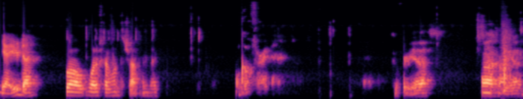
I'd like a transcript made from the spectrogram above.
Yeah, you're done. Well, what if I want the shopping bag? We'll go for it. Go for gas. Oh, that's not gas.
